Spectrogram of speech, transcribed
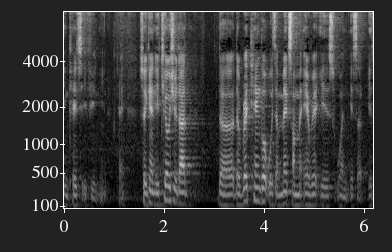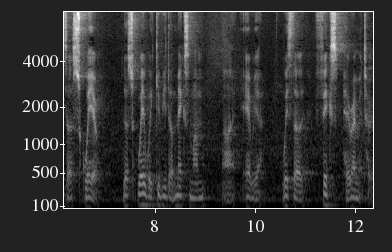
In case if you need. Okay. So again, it tells you that the, the rectangle with the maximum area is when it's a, it's a square. The square will give you the maximum uh, area with the fixed perimeter.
